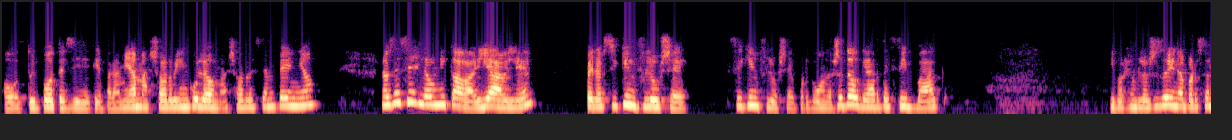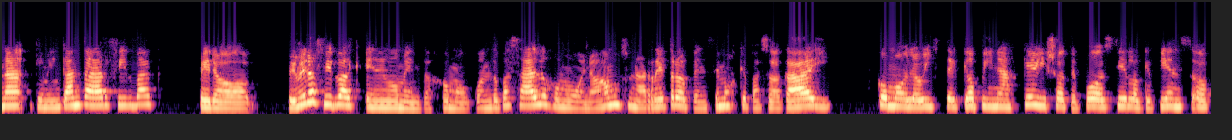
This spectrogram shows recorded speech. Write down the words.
O tu hipótesis de que para mí hay mayor vínculo, mayor desempeño. No sé si es la única variable, pero sí que influye, sí que influye, porque cuando yo tengo que darte feedback, y por ejemplo, yo soy una persona que me encanta dar feedback, pero primero feedback en el momento, como cuando pasa algo, como bueno, hagamos una retro, pensemos qué pasó acá y cómo lo viste, qué opinas, qué vi yo, te puedo decir lo que pienso,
